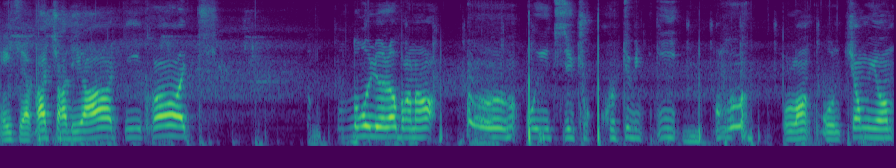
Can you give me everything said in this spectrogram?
Neyse kaç hadi hadi kaç. Ne oluyor bana? O iksir çok kötü bir... Ulan konuşamıyorum.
